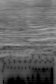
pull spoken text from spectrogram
so you're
